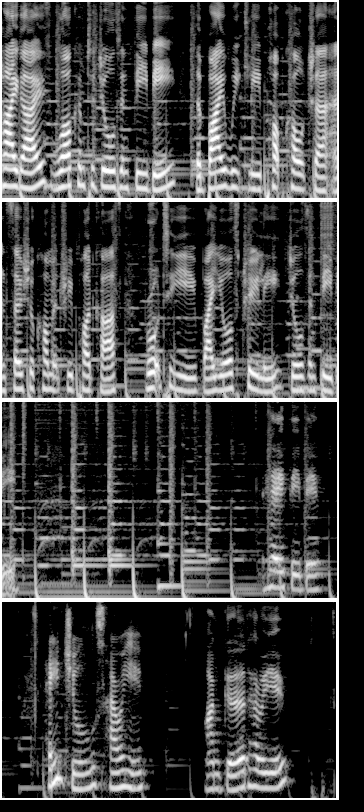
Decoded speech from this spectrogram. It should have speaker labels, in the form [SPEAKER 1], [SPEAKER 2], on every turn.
[SPEAKER 1] Hi, guys. Welcome to Jules and Phoebe, the bi weekly pop culture and social commentary podcast brought to you by yours truly, Jules and Phoebe. Hey, Phoebe.
[SPEAKER 2] Hey, Jules. How are you?
[SPEAKER 1] I'm good. How are you?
